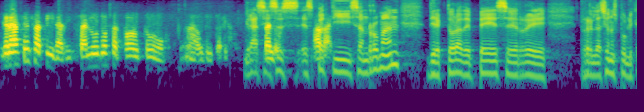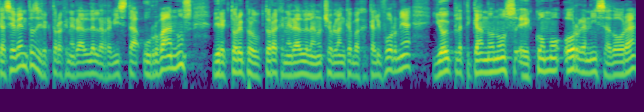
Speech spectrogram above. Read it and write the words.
Gracias a ti, David. Saludos a todo tu auditorio. Gracias. Es, es Patti San Román, directora de PSR Relaciones Públicas y Eventos, directora general de la revista Urbanus, directora y productora general de La Noche Blanca en Baja California, y hoy platicándonos eh, como organizadora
